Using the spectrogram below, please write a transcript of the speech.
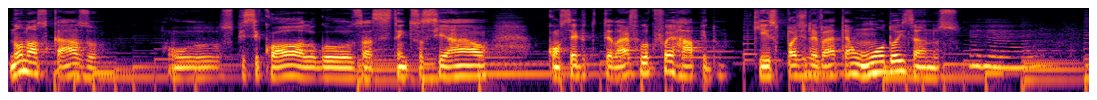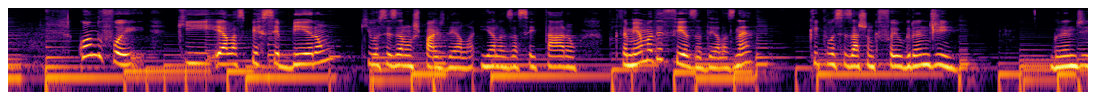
No nosso caso, os psicólogos, assistente social, conselho tutelar falou que foi rápido, que isso pode levar até um ou dois anos. Quando foi que elas perceberam que vocês eram os pais dela e elas aceitaram? Porque também é uma defesa delas, né? O que, que vocês acham que foi o grande. O grande.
